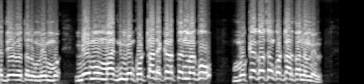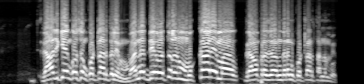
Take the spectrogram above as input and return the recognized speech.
దేవతలు మేము మేము మా మేము కొట్లాట ఎక్కడ వస్తుంది మాకు? మొక్క కోసం కొట్లాడుతున్నాం మేము. రాజకీయం కోసం కొట్లాడతలేం. వన దేవతలను మొక్కాలే మా గ్రామ ప్రజలందరిని కొట్లాడుతున్నాం మేము.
